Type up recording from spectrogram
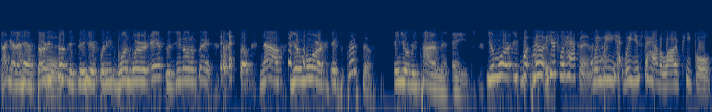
I gotta have thirty Yeah. subjects in here for these one word answers." You know what I'm saying? so now you're more expressive in your retirement age. You're more. Well, no, here's what happened. When we we used to have a lot of people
